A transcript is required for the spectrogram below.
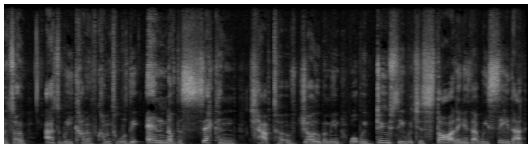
And so, as we kind of come towards the end of the second chapter of Job, I mean, what we do see, which is startling, is that we see that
